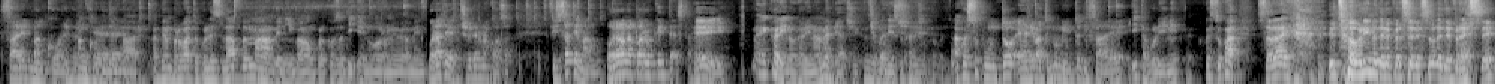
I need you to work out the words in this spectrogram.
fare il bancone. Il perché- bancone del bar. Abbiamo provato con le slab, ma veniva un qualcosa di enorme, veramente. Guardate, vi faccio vedere una cosa. Fissate Manu. Ora ha una parrucca in testa. Ehi! Beh, è carino, carino, a me piace. Cosa Ci dici? su. A questo punto è arrivato il momento di fare I tavolini. Questo qua sarà il tavolino delle persone sole depresse.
